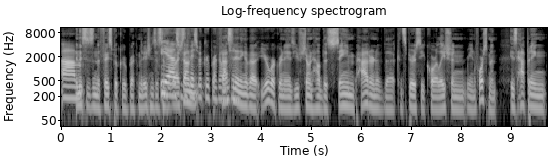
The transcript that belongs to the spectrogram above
Um, and this is in the Facebook group recommendation system. Yeah, this is the Facebook group recommendation. Fascinating about your work, Renee, is you've shown how this same pattern of the conspiracy correlation reinforcement is happening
